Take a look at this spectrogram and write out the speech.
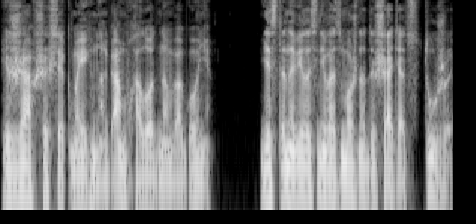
и сжавшихся к моим ногам в холодном вагоне, где становилось невозможно дышать от стужи,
